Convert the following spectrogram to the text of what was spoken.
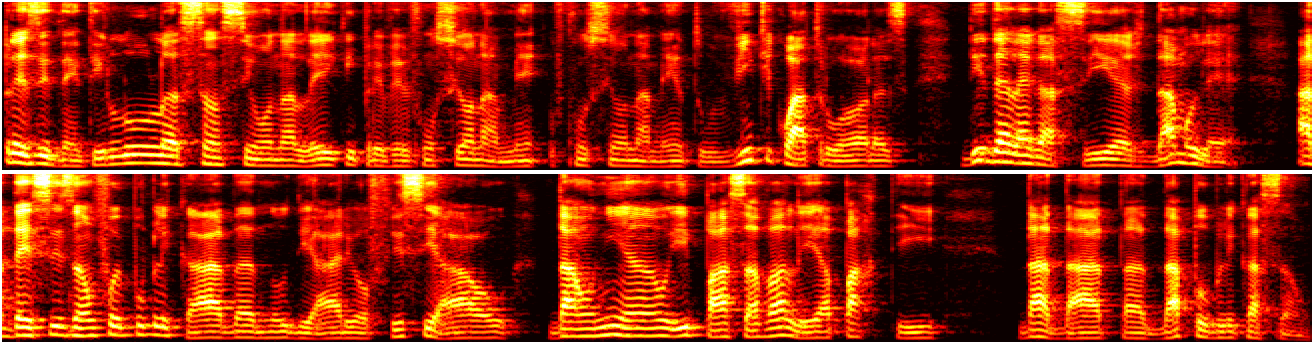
Presidente Lula sanciona a lei que prevê funcionamento, funcionamento 24 horas de delegacias da mulher. A decisão foi publicada no Diário Oficial da União e passa a valer a partir da data da publicação.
